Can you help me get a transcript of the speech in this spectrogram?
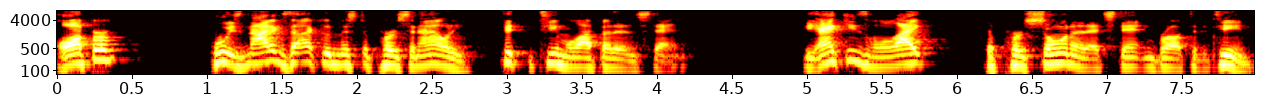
Harper, who is not exactly Mr. Personality, fit the team a lot better than Stanton. The Yankees like the persona that Stanton brought to the team.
